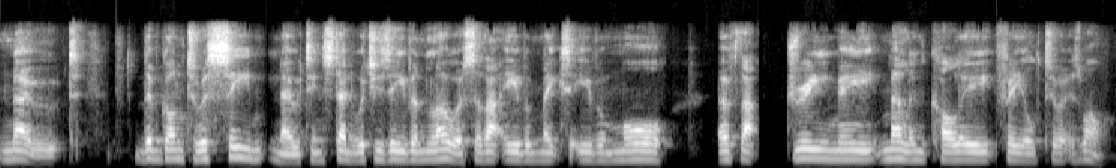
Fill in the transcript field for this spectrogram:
note, they've gone to a C note instead, which is even lower, so that even makes it even more of that dreamy, melancholy feel to it as well.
